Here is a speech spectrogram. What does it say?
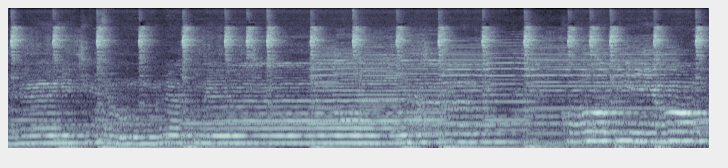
슬기로운 난 고비 없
